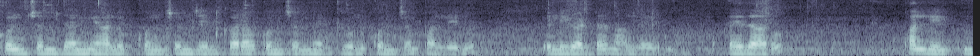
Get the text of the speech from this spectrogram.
కొంచెం ధనియాలు కొంచెం జీలకర్ర కొంచెం మెంతులు కొంచెం పల్లీలు ఎల్లిగడ్డ నాలుగైదు ఐదారు పల్లీలు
